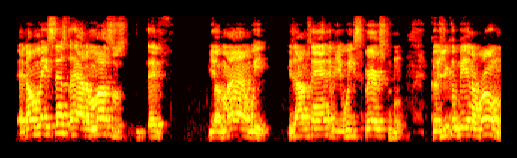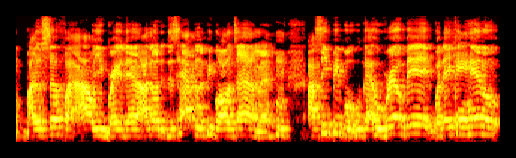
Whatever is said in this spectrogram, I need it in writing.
it don't make sense to have the muscles if your mind weak. You know what I'm saying? If you're weak spiritually, because you could be in a room by yourself for an hour, you break down. I know that this happens to people all the time, man. I see people who got who real big, but they can't handle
